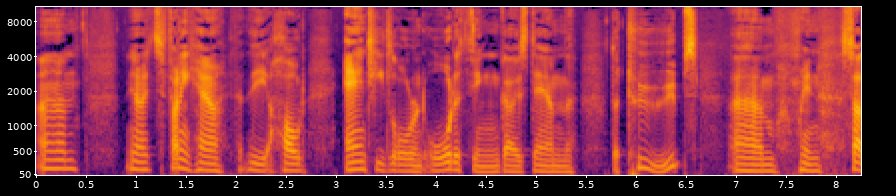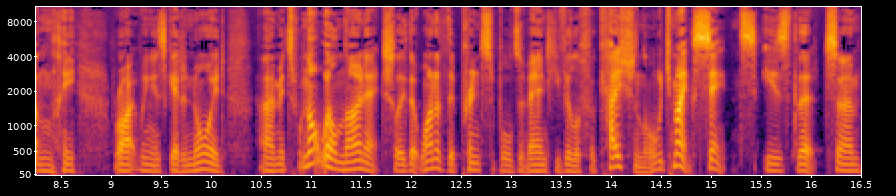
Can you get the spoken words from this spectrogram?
Um, you know, it's funny how the whole anti law and order thing goes down the, the tubes um, when suddenly right wingers get annoyed. Um, it's not well known, actually, that one of the principles of anti vilification law, which makes sense, is that. Um,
